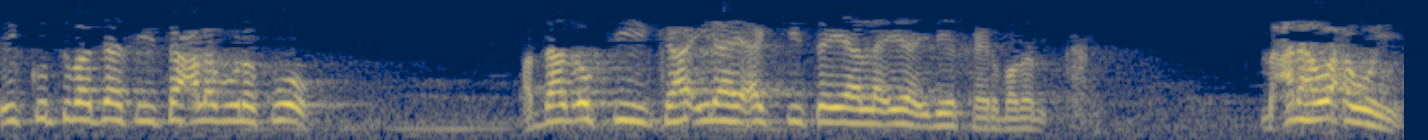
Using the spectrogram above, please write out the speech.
In kuntum haddaad tii taclamuuna kuwo. Haddaad ogtihiin kaa ilaahay agtiisa ayaa idiin khayr badan. Macnaha waxa weeye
